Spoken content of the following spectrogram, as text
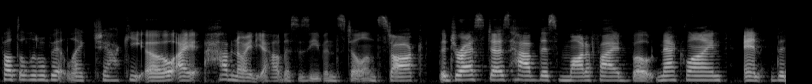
felt a little bit like Jackie O. I have no idea how this is even still in stock. The dress does have this modified boat neckline and the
